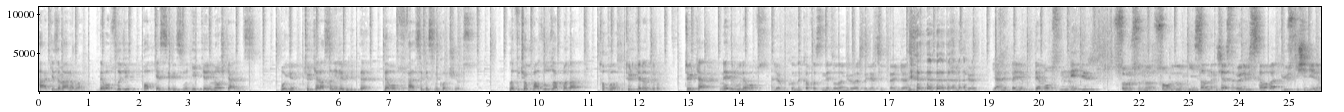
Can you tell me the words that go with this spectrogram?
Herkese merhaba. DevOps'lacı podcast serisinin ilk yayınına hoş geldiniz. Bugün Türker Aslan ile birlikte DevOps felsefesini konuşuyoruz. Lafı çok fazla uzatmadan topu Türker'e atıyorum. Türker, nedir bu DevOps? Ya bu konuda kafası net olan biri varsa gerçekten gelsin. Çünkü yani benim DevOps nedir sorusunu sorduğum insanların içerisinde öyle bir skala var ki 100 kişi diyelim.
